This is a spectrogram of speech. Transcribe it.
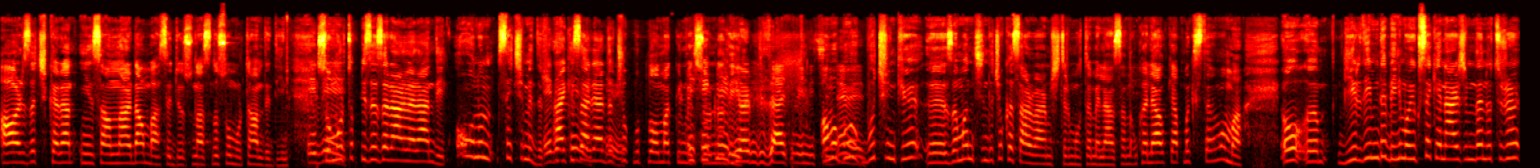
arıza çıkaran insanlardan bahsediyorsun aslında somurtan dediğin. Evet. Somurtup bize zarar veren değil. O onun seçimidir. Evet, Herkes her evet, yerde evet. çok mutlu olmak, gülmek Teşekkür zorunda değil. ediyorum düzeltmen için. Ama bu, evet. bu çünkü e, zaman içinde çok hasar vermiştir muhtemelen sana. Ukalalık yapmak istemem ama o e, girdiğimde benim o yüksek enerjimden ötürü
